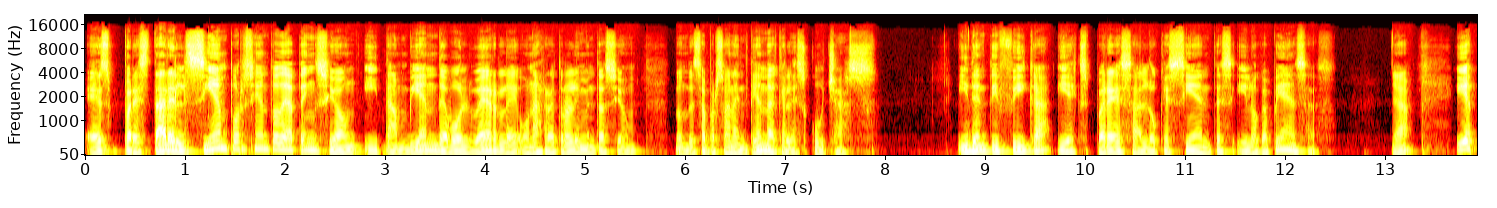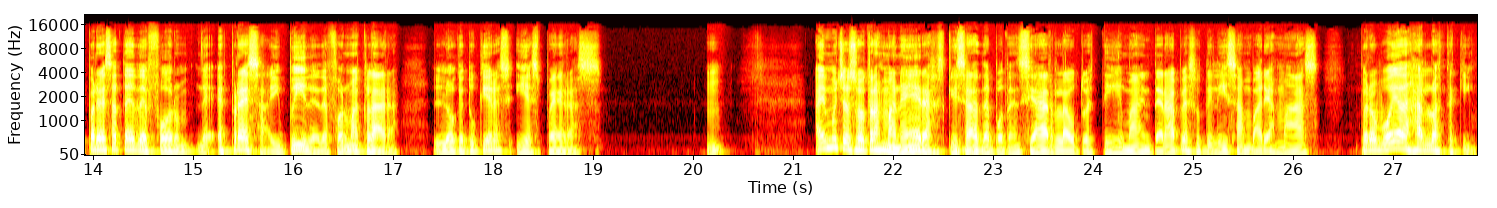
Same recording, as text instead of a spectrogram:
es prestar el 100% de atención y también devolverle una retroalimentación donde esa persona entienda que le escuchas. Identifica y expresa lo que sientes y lo que piensas. ¿Ya? Y exprésate de forma, expresa y pide de forma clara lo que tú quieres y esperas. Hay muchas otras maneras quizás de potenciar la autoestima. En terapia se utilizan varias más, pero voy a dejarlo hasta aquí.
